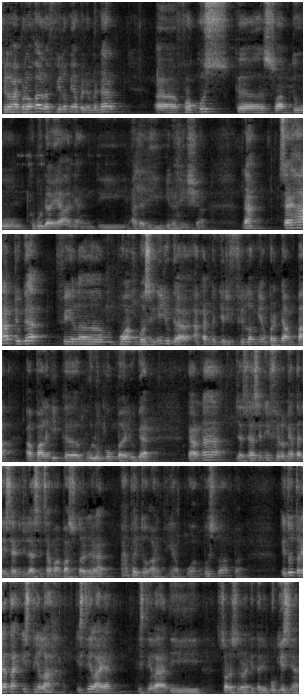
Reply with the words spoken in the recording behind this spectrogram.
Film hyperlokal adalah film yang benar-benar uh, fokus ke suatu kebudayaan yang di, ada di Indonesia. Nah, saya harap juga film Puang Bos ini juga akan menjadi film yang berdampak apalagi ke Bulukumba juga. Karena jelas-jelas ini film yang tadi saya dijelasin sama Pak Sutradara, apa itu artinya Puang Bos itu apa? Itu ternyata istilah istilah ya, istilah di saudara-saudara kita di Bugis ya,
